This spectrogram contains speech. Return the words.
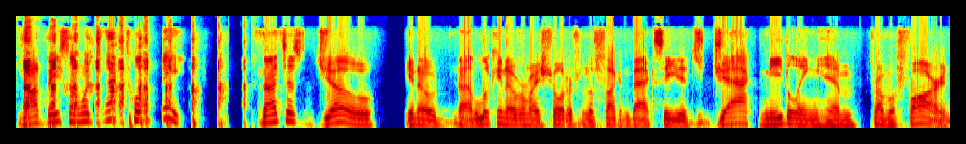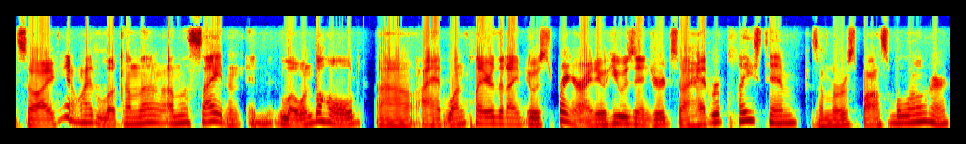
not based on what Jack told me. It's not just Joe, you know, looking over my shoulder from the fucking back seat. It's Jack needling him from afar, and so I, you know, I look on the on the site, and, and lo and behold, uh, I had one player that I it was Springer. I knew he was injured, so I had replaced him because I'm a responsible owner.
